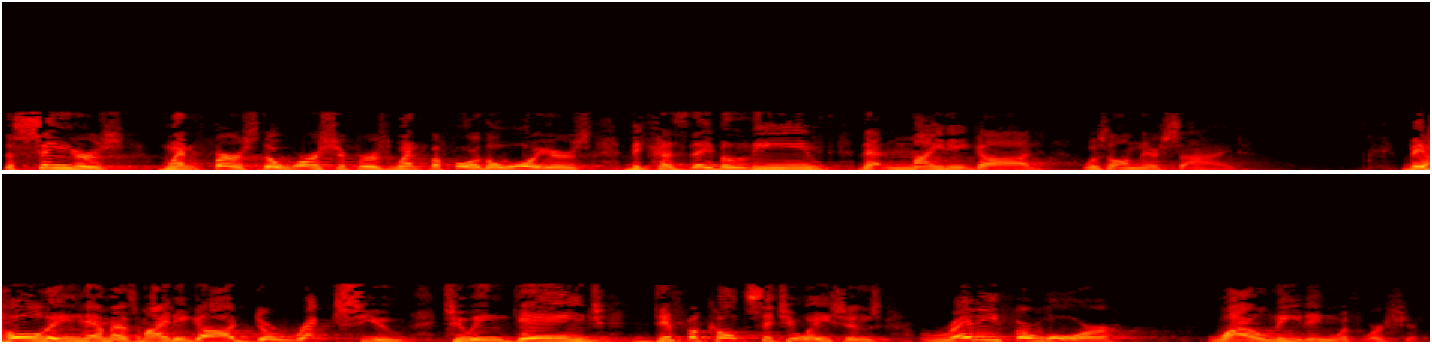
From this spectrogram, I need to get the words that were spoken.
The singers went first. The worshipers went before the warriors because they believed that mighty God was on their side. Beholding Him as mighty God directs you to engage difficult situations ready for war while leading with worship.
